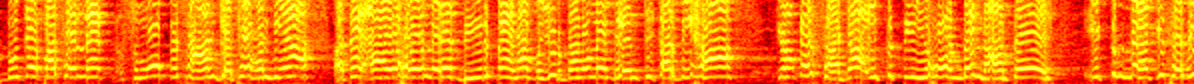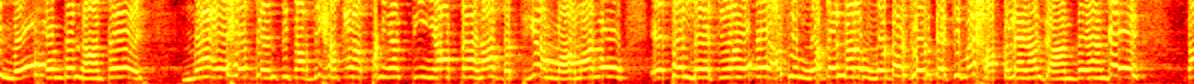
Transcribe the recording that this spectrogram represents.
ਦੂਜੇ ਪਾਸੇ ਮੈਂ ਸਮੂਹ ਕਿਸਾਨ ਜਥੇਬੰਦੀਆਂ ਅਤੇ ਆਏ ਹੋਏ ਮੇਰੇ ਵੀਰ ਭੈਣਾਂ ਬਜ਼ੁਰਗਾਂ ਨੂੰ ਮੈਂ ਬੇਨਤੀ ਕਰਦੀ ਹਾਂ ਕਿਉਂਕਿ ਸਾਡਾ ਇੱਕ ਧੀ ਹੋਣ ਦੇ ਨਾਤੇ ਇੱਕ ਮੈਂ ਕਿਸੇ ਦੀ ਨੂੰਹ ਹੋਣ ਦੇ ਨਾਤੇ ਮੈਂ ਇਹ ਬੇਨਤੀ ਕਰਦੀ ਹਾਂ ਕਿ ਆਪਣੀਆਂ ਧੀਆਂ ਭੈਣਾਂ ਬੱਚੀਆਂ ਮਾਵਾਂ ਨੂੰ ਇੱਥੇ ਲੈ ਕੇ ਆਓ ਕਿ ਅਸੀਂ ਮੋਢੇ ਨਾਲ ਮੋਢਾ ਜੋੜ ਕੇ ਕਿਵੇਂ ਹੱਕ ਲੈਣਾ ਜਾਣ ਦੇਾਂਗੇ ਤਾਂ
